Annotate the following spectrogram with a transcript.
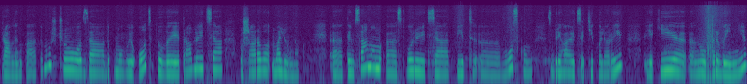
травленка, тому що за допомогою оцету витравлюється пошарово малюнок. Е, Тим самим е, створюється під е, воском, зберігаються ті кольори, які ну, первинні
